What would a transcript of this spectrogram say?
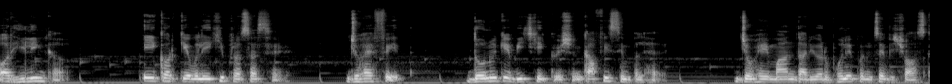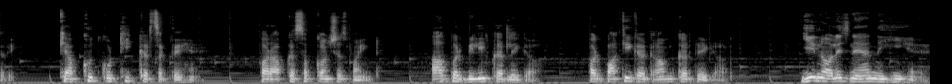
और हीलिंग का एक और केवल एक ही प्रोसेस है, जो है फेथ दोनों के बीच की इक्वेशन काफ़ी सिंपल है। जो है ईमानदारी और भोलेपन से विश्वास करें कि आप खुद को ठीक कर सकते हैं और आपका सबकॉन्शियस माइंड आप पर बिलीव कर लेगा और बाकी का काम कर देगा। ये नॉलेज नया नहीं है।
